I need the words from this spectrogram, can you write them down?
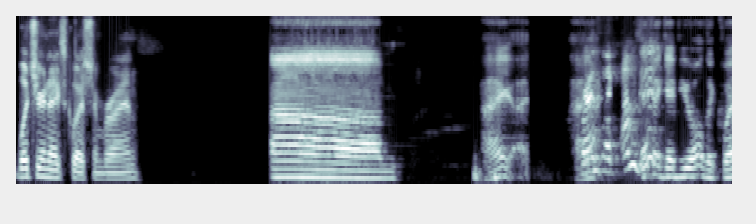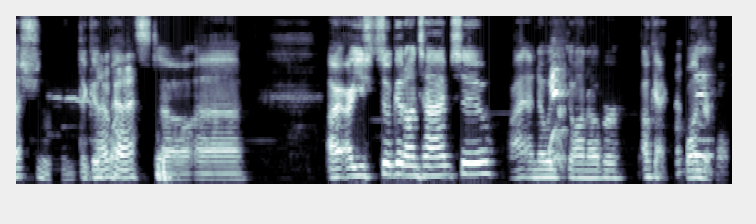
what's your next question, Brian? Um, I, I, Brian's like, I'm I think I gave you all the questions, the good Okay. ones. So, uh, are, are you still good on time, Sue? I, I know we've Yeah. gone over. Okay, I'm good. wonderful.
